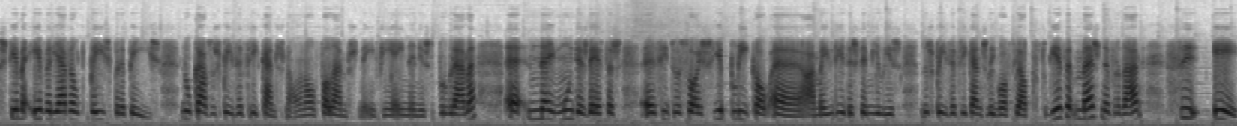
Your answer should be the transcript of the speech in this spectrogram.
sistema é variável de país para país. No caso dos países africanos, não, não falamos, enfim, ainda neste programa, uh, nem muitas destas uh, situações se aplicam uh, à maioria das famílias dos países africanos de língua oficial portuguesa, mas, na verdade, se é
